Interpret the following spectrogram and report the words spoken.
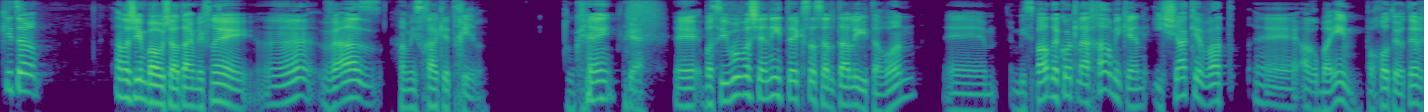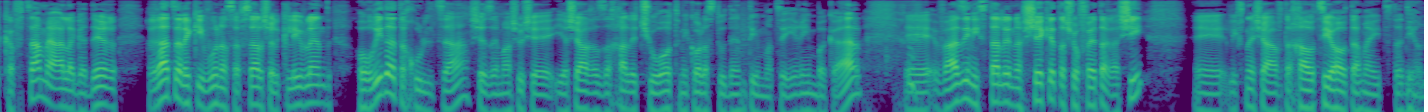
קיצר, אנשים באו שעתיים לפני, אה, ואז המשחק התחיל. אוקיי? כן. אה, בסיבוב השני טקסס עלתה ליתרון. אה, מספר דקות לאחר מכן, אישה כבת אה, 40, פחות או יותר, קפצה מעל הגדר, רצה לכיוון הספסל של קליבלנד, הורידה את החולצה, שזה משהו שישר זכה לתשואות מכל הסטודנטים הצעירים בקהל, ואז היא ניסתה לנשק את השופט הראשי, לפני שהאבטחה הוציאה אותה מהאיצטדיון.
